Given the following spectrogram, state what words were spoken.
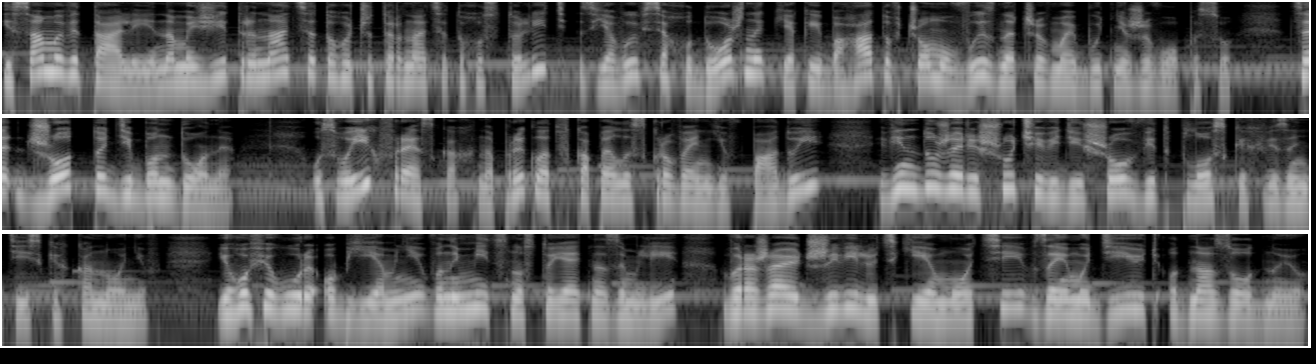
І саме в Італії на межі 13-14 століть з'явився художник, який багато в чому визначив майбутнє живопису. Це Джотто ді Бондоне. У своїх фресках, наприклад, в капели Скровеньї в Падуї, він дуже рішуче відійшов від плоских візантійських канонів. Його фігури об'ємні, вони міцно стоять на землі, виражають живі людські емоції, взаємодіють одна з одною.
